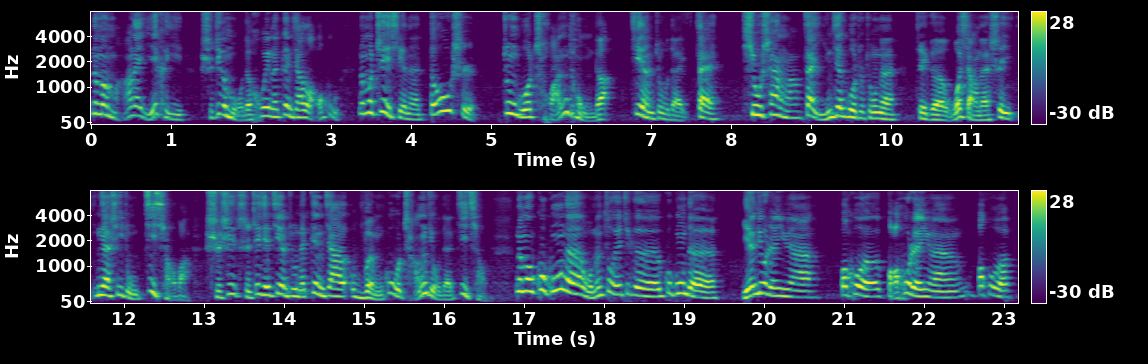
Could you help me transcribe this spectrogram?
那么麻呢，也可以使这个抹的灰呢更加牢固。那么这些呢，都是中国传统的建筑的在修缮啊，在营建过程中呢，这个我想呢是应该是一种技巧吧，使使使这些建筑呢更加稳固长久的技巧。那么故宫呢，我们作为这个故宫的研究人员啊，包括保护人员，包括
